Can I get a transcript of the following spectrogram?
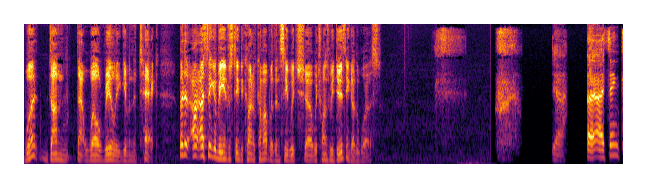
weren't done that well, really, given the tech. But I, I think it'd be interesting to kind of come up with and see which uh, which ones we do think are the worst. Yeah, I, I think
